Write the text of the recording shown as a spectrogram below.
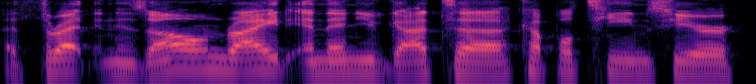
a threat in his own right. And then you've got uh, a couple teams here.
